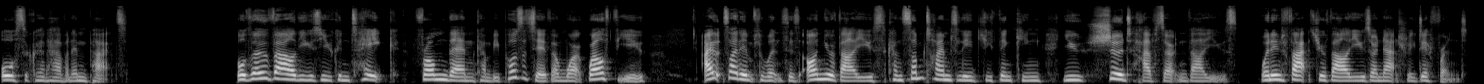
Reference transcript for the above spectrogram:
also can have an impact. Although values you can take from them can be positive and work well for you, outside influences on your values can sometimes lead you thinking you should have certain values, when in fact your values are naturally different.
